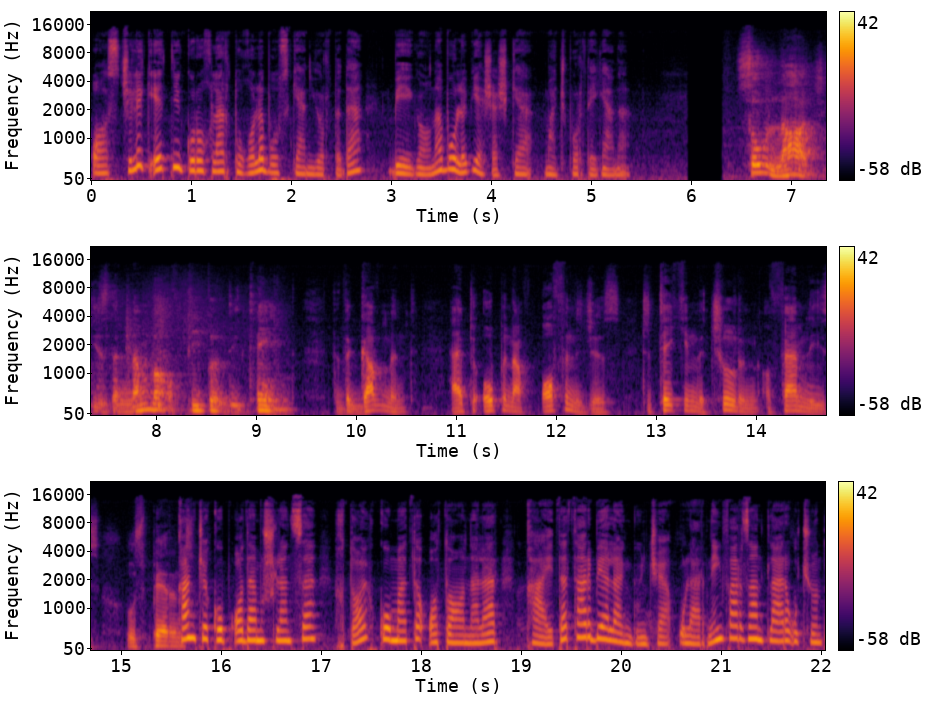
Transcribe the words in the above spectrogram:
ozchilik etnik guruhlar tug'ilib o'sgan yurtida begona bo'lib yashashga majbur degani. So large is the number of people detained that the government had to open up orphanages to take in the children of families whose parents qancha ko'p odam ushlansa xitoy hukumati ota onalar qayta tarbiyalanguncha ularning farzandlari uchun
